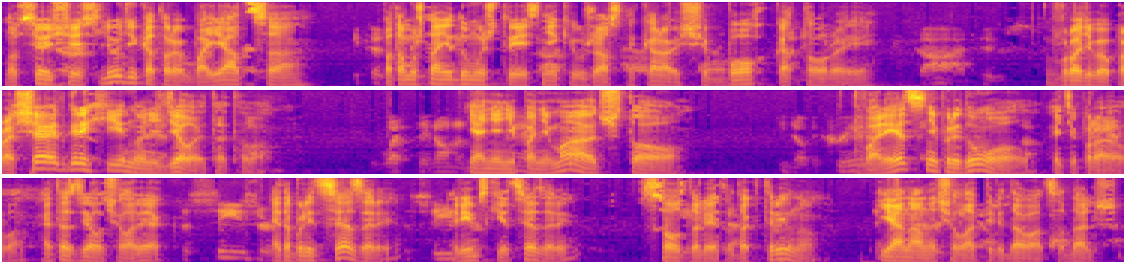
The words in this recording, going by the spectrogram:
Но все еще есть люди, которые боятся, потому что они думают, что есть некий ужасный карающий бог, который вроде бы прощает грехи, но не делает этого. И они не понимают, что Творец не придумывал эти правила. Это сделал человек. Это были Цезари, римские Цезари создали эту доктрину, и она начала передаваться дальше.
